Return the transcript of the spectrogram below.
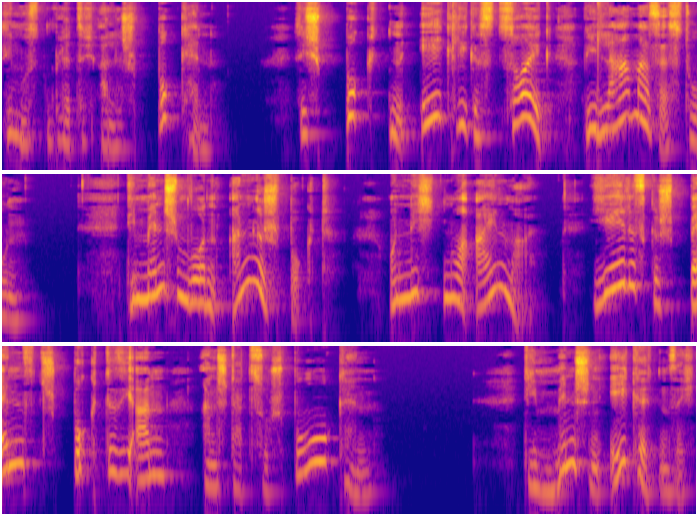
Sie mussten plötzlich alle spucken. Sie spuckten ekliges Zeug, wie Lamas es tun. Die Menschen wurden angespuckt und nicht nur einmal. Jedes Gespenst spuckte sie an, anstatt zu spuken. Die Menschen ekelten sich,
